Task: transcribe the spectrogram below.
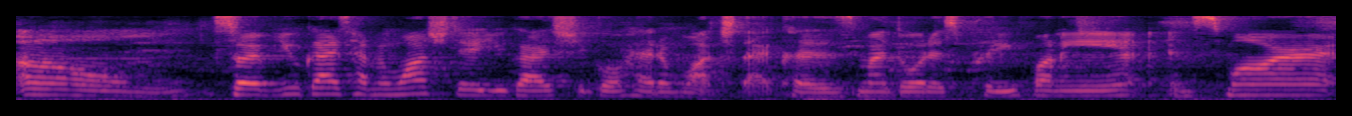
um, so if you guys haven't watched it, you guys should go ahead and watch that because my daughter is pretty funny and smart.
